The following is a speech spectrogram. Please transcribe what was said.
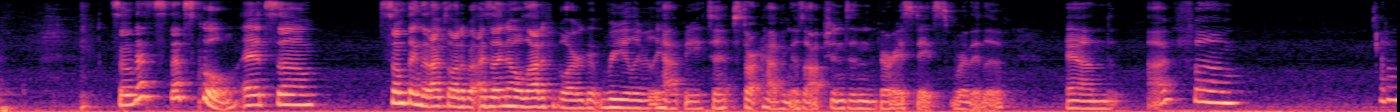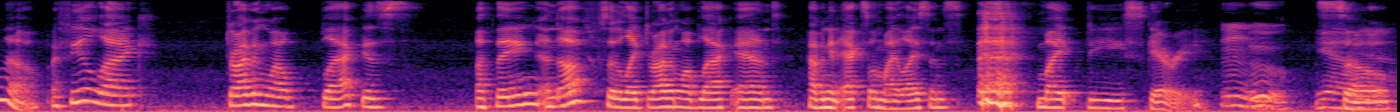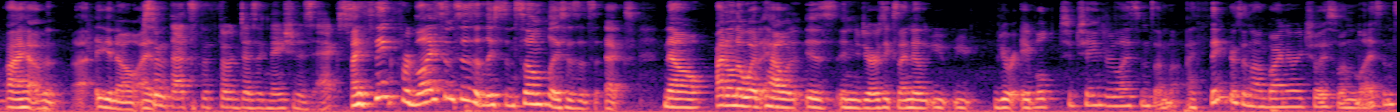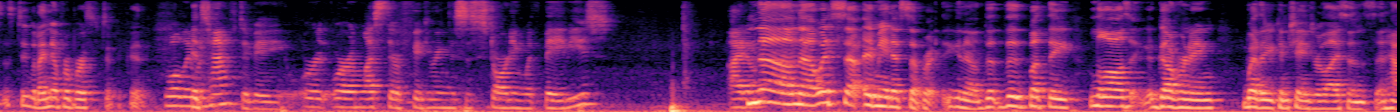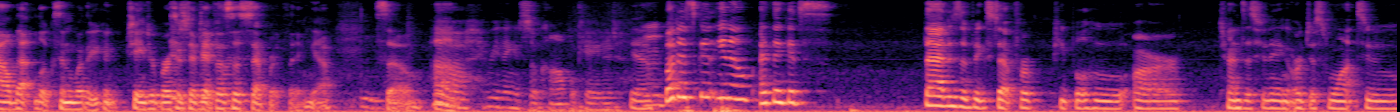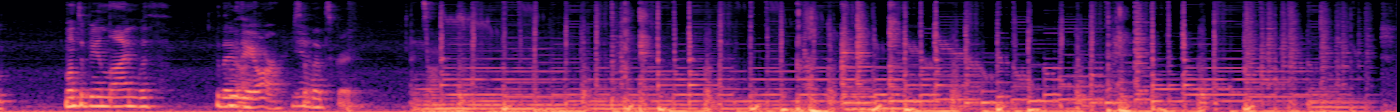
So that's that's cool. It's um, something that I've thought about, as I know a lot of people are really really happy to start having those options in various states where they live, and I've um, I don't know. I feel like driving while black is a thing enough. So like driving while black and having an X on my license might be scary. Ooh. Yeah. So I haven't, uh, you know, I. So that's the third designation is X. I think for licenses, at least in some places, it's X. Now I don't know what how it is in New Jersey because I know you, you you're able to change your license. I'm not, I think there's a non-binary choice on licenses too, but I know for birth certificate. well, they would have to be, or or unless they're figuring this is starting with babies. I don't. No, no, it's I mean it's separate. You know, the the but the laws governing whether you can change your license and how that looks and whether you can change your birth Is certificate that's a separate thing. Yeah. So. um, Ah, everything is so complicated. Yeah, but it's good. You know, I think it's that is a big step for people who are transitioning or just want to want to be in line with who they Who are. they are. So yeah. that's great. That's all.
